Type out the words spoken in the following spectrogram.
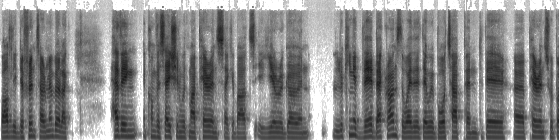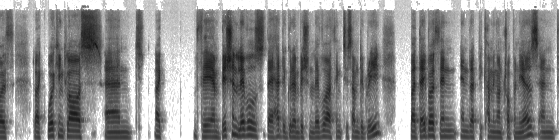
wildly different. I remember like having a conversation with my parents like about a year ago and looking at their backgrounds, the way that they were brought up and their uh, parents were both like working class and like the ambition levels they had a good ambition level i think to some degree but they both then ended up becoming entrepreneurs and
